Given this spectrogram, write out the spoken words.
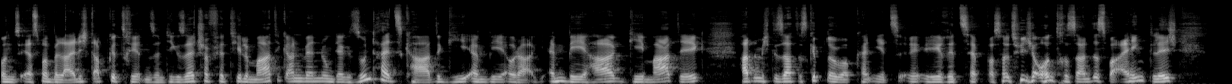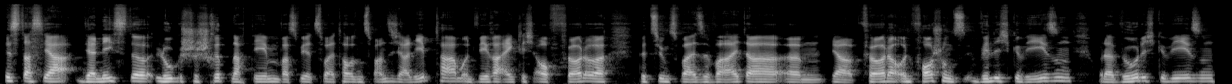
und erstmal beleidigt abgetreten sind. Die Gesellschaft für Telematikanwendung der Gesundheitskarte GmbH oder MBH Gematik hat nämlich gesagt, es gibt noch überhaupt kein E-Rezept, was natürlich auch interessant ist, weil eigentlich ist das ja der nächste logische Schritt nach dem, was wir 2020 erlebt haben und wäre eigentlich auch förder- beziehungsweise weiter ähm, ja, förder- und forschungswillig gewesen oder würdig gewesen.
